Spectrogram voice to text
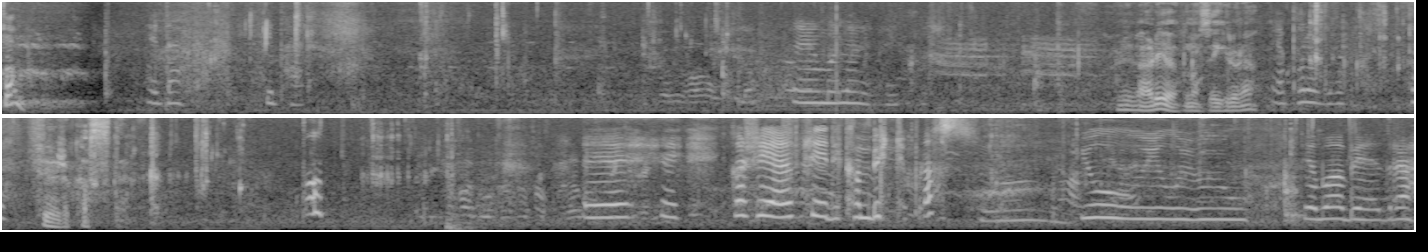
Sånn. Vent da. Litt her. Jeg må lære meg å kaste. Hva er det du gjør for noe, Sigurd? Jeg prøver å kaste. Prøver å kaste. Eh, kanskje jeg og Tiri kan bytte plass? Jo, jo, jo, jo. Det var bedre.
